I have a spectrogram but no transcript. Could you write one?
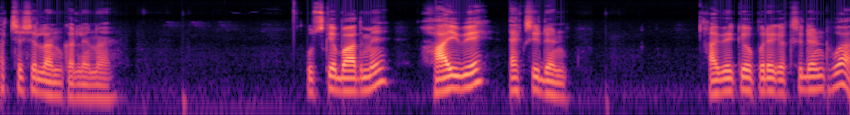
अच्छे से लर्न कर लेना है। उसके बाद में हाईवे एक्सीडेंट। हाईवे के ऊपर एक एक्सीडेंट हुआ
